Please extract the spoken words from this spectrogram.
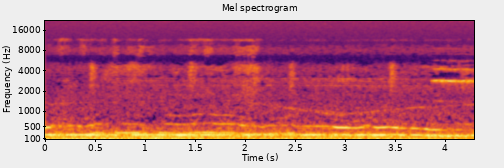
Thank you.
